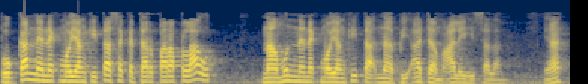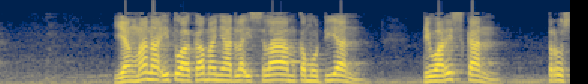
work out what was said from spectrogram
Bukan nenek moyang kita sekedar para pelaut. Namun nenek moyang kita Nabi Adam alaihi salam. Ya. Yang mana itu agamanya adalah Islam kemudian diwariskan terus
